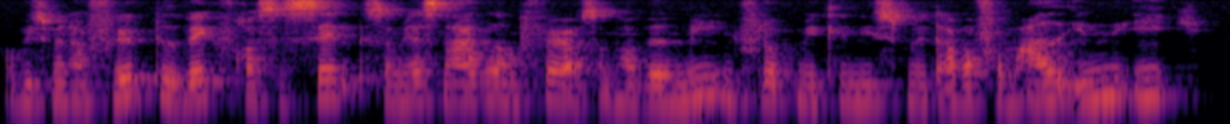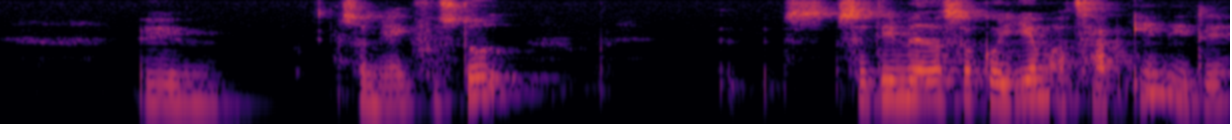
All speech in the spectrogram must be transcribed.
Og hvis man har flygtet væk fra sig selv, som jeg snakkede om før, som har været min flugtmekanisme, der var for meget inde i, øh, som jeg ikke forstod. Så det med at så gå hjem og tappe ind i det,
